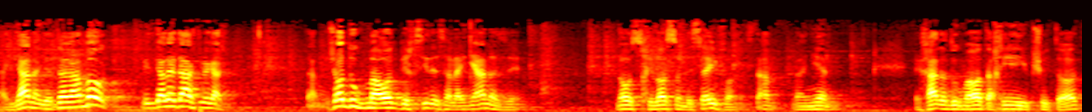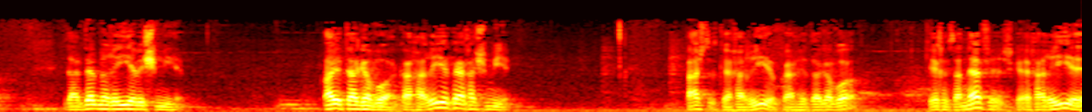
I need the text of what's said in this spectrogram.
העניין היותר עמוק מתגלה דווקא בגשמי. יש עוד דוגמאות בחסידס על העניין הזה. לא סחילוסון בסייפון, סתם מעניין. אחת הדוגמאות הכי פשוטות זה ההבדל מראייה ושמיעה. מה יותר גבוה, ככה ראייה, ככה שמיעה. פשטוס, ככה ראייה, ככה יותר גבוה. ככה הנפש, ככה ראייה,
